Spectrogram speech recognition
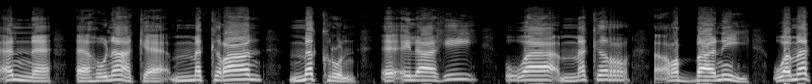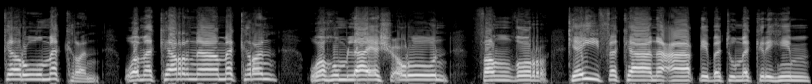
أن هناك مكران مكر إلهي ومكر رباني. ومكروا مكرا ومكرنا مكرا وهم لا يشعرون فانظر كيف كان عاقبة مكرهم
